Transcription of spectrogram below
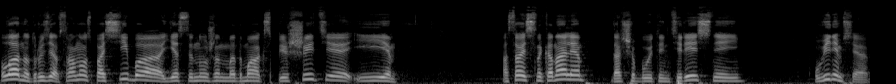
Ладно, друзья, все равно спасибо. Если нужен Mad Max, пишите и оставайтесь на канале. Дальше будет интересней. Увидимся.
